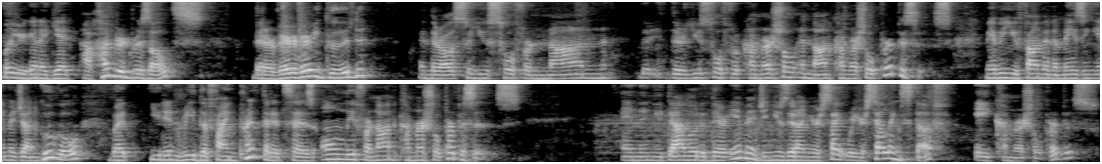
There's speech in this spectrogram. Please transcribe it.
But you're going to get a hundred results that are very, very good and they're also useful for non, they're, useful for commercial and non-commercial purposes. Maybe you found an amazing image on Google, but you didn't read the fine print that it says only for non-commercial purposes. And then you downloaded their image and used it on your site where you're selling stuff, a commercial purpose.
